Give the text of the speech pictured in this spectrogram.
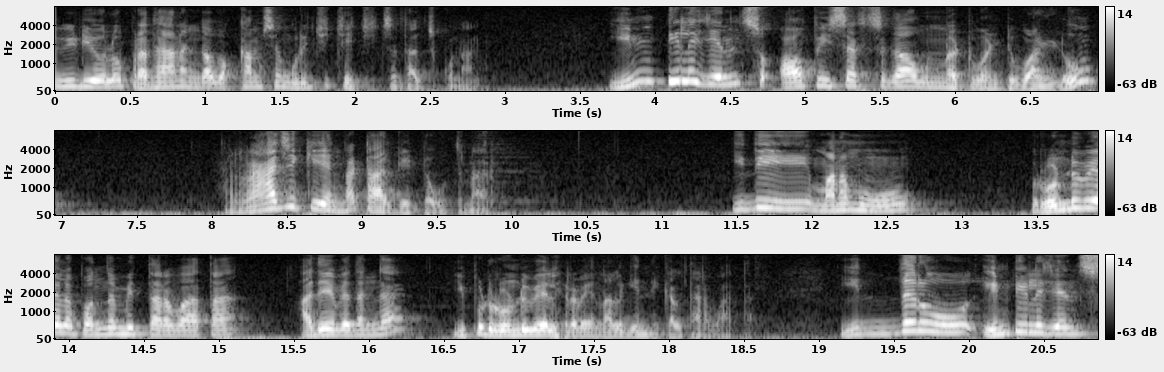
వీడియోలో ప్రధానంగా ఒక్క అంశం గురించి చర్చించదలుచుకున్నాను. ఇంటెలిజెన్స్ ఆఫీసర్స్గా ఉన్నటువంటి వాళ్ళు రాజకీయంగా టార్గెట్ అవుతున్నారు. ఇది మనము రెండు వేల పంతొమ్మిది తర్వాత అదేవిధంగా ఇప్పుడు రెండు వేల ఇరవై నాలుగు ఎన్నికల తర్వాత ఇద్దరు ఇంటెలిజెన్స్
